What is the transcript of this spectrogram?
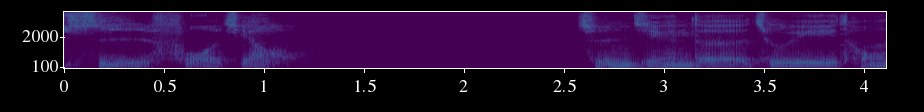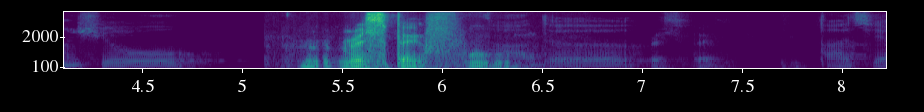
识佛教。尊敬的诸位同修， respectful 大德，大家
